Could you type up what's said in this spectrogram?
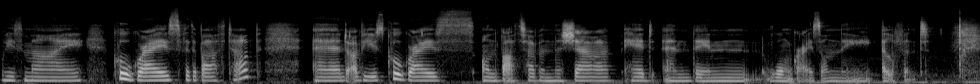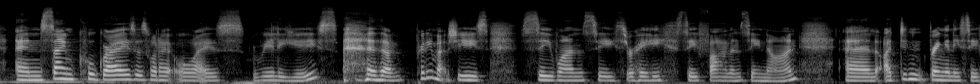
with my cool greys for the bathtub. And I've used cool greys on the bathtub and the shower head and then warm greys on the elephant. And same cool greys is what I always really use. I pretty much use C1, C3, C5 and C9. And I didn't bring any C,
